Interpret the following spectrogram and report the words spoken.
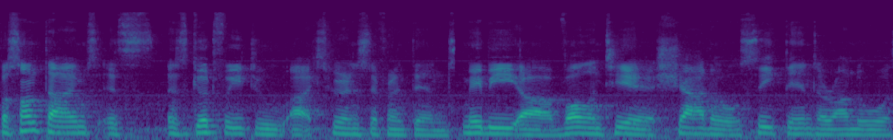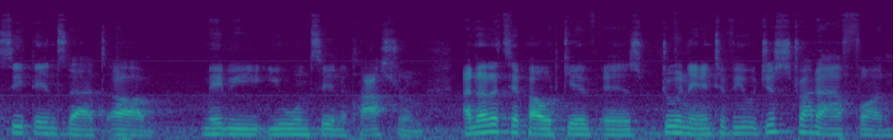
but sometimes it's it's good for you to uh, experience different things. Maybe uh, volunteer, shadow, see things around the world, see things that uh, maybe you wouldn't see in the classroom. Another tip I would give is during the interview, just try to have fun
